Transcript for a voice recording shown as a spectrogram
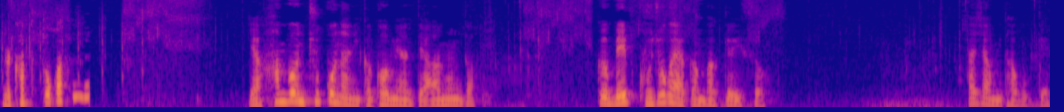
근데 카트 똑같은데? 야, 한 번 죽고 나니까 거미한테 안 온다. 그 맵 구조가 약간 바뀌어 있어. 다시 한번 다 볼게.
